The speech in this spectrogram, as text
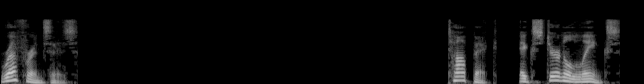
References. External links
